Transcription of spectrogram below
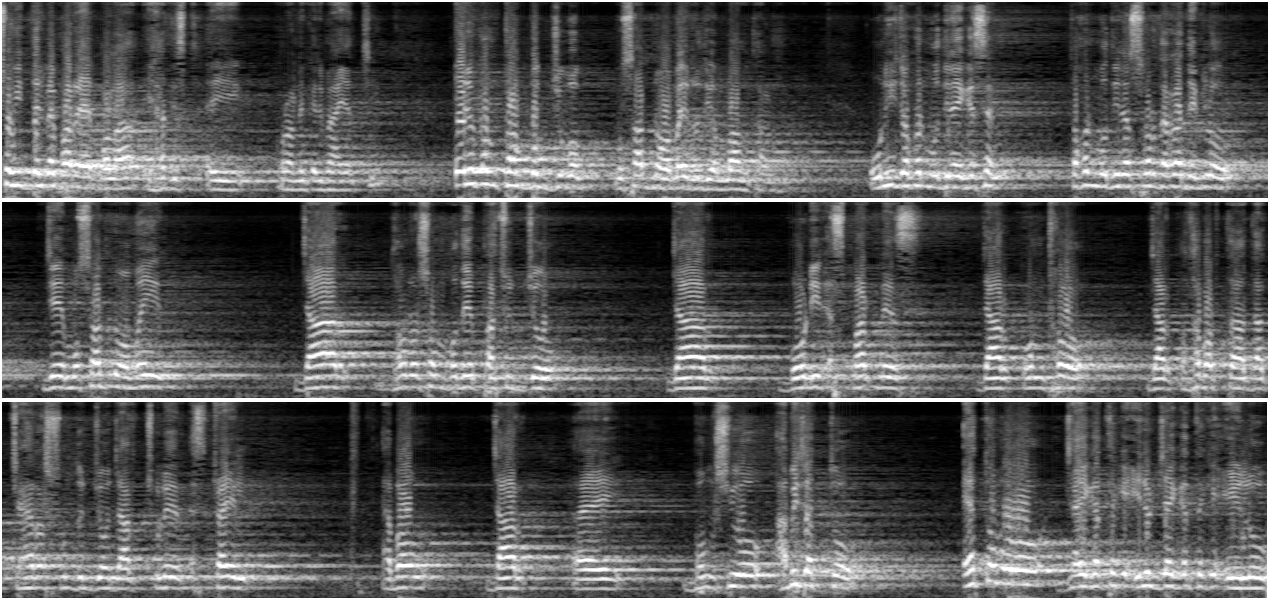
শহীদদের ব্যাপারে বলা এই হাদিস, এই কোরআন করিম আয়াতটি। এরকম টকবক যুবক মুসাদ নবাই রদি আল্লাহ তাআলা উনি যখন মদিনায় গেছেন, তখন মদিনার সর্দাররা দেখল যে মোসাদ নমাইর যার ধনসম্পদের প্রাচুর্য, যার বডির স্মার্টনেস, যার কণ্ঠ যার কথাবার্তা, যার চেহারার সৌন্দর্য, যার চুলের স্টাইল এবং যার, এই, বংশীয় আভিজাত্য, এত বড় জায়গা থেকে, এলোর জায়গা থেকে এই লোক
